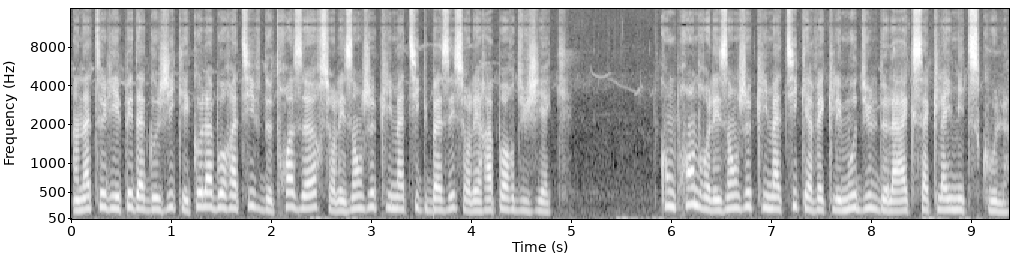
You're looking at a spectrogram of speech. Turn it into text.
un atelier pédagogique et collaboratif de trois heures sur les enjeux climatiques basés sur les rapports du GIEC. Comprendre les enjeux climatiques avec les modules de la AXA Climate School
